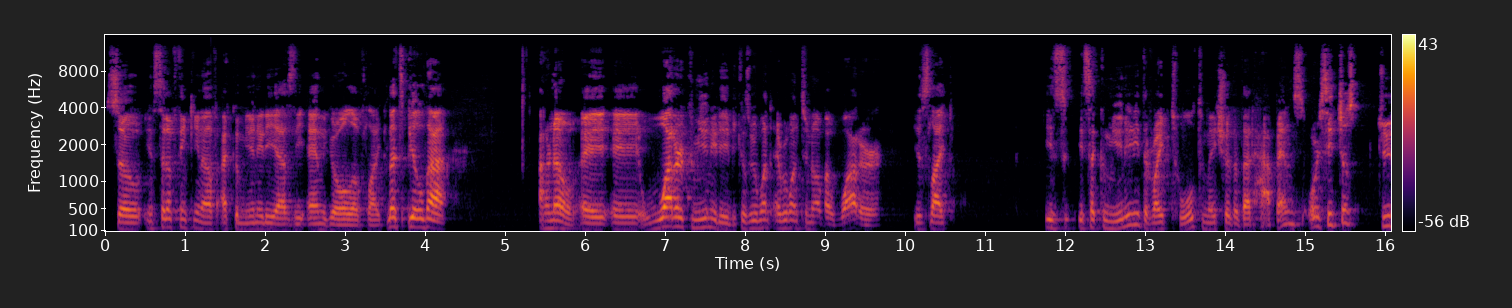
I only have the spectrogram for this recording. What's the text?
So instead of thinking of a community as the end goal of like, let's build a, I don't know, a, a water community because we want everyone to know about water, is like, is is a community the right tool to make sure that that happens, or is it just do you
